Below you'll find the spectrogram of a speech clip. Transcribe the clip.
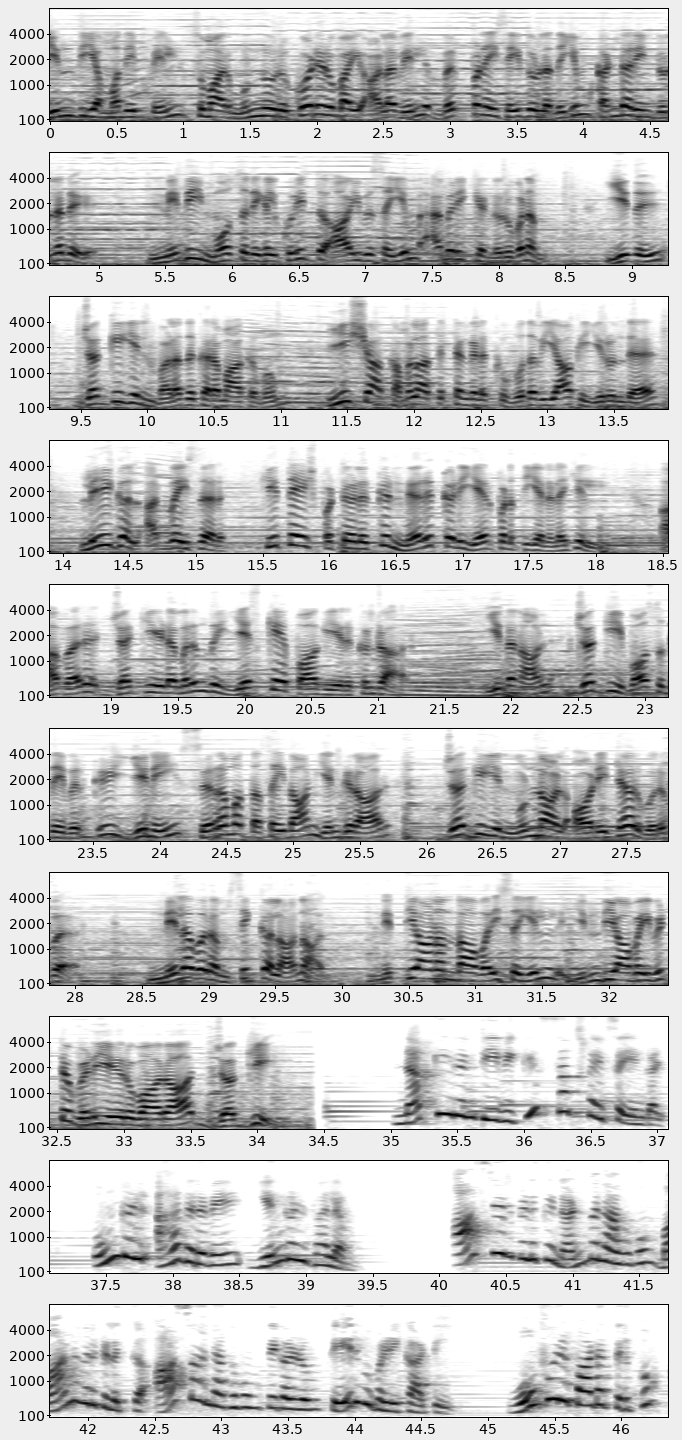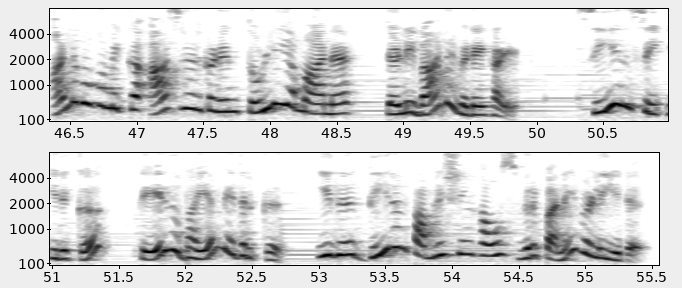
இந்திய மதிப்பில் சுமார் முன்னூறு கோடி ரூபாய் அளவில் விற்பனை செய்துள்ளதையும் கண்டறிந்துள்ளது. நிதி மோசடிகள் குறித்து ஆய்வு செய்யும் அமெரிக்க நிறுவனம். இது ஜக்கியின் வலதுகரமாகவும் ஈஷா கமலா திட்டங்களுக்கு உதவியாக இருந்த லீகல் அட்வைசர் ஹிதேஷ் பட்டேலுக்கு நெருக்கடி ஏற்படுத்திய நிலையில் அவர் ஜக்கியிடமிருந்து எஸ்கேப் ஆகியிருக்கின்றார். இதனால் ஜக்கி வாசுதேவிற்கு இனி சிரம தசைதான் என்கிறார் ஜக்கியின் முன்னாள் ஆடிட்டர் ஒருவர். நிலவரம் சிக்கலானால் நித்யானந்தா வரிசையில் இந்தியாவை விட்டு வெளியேறுவாரா ஜக்கி? நக்கீரன் டிவிக்கு சப்ஸ்கிரைப் செய்யுங்கள். உங்கள் ஆதரவே எங்கள் பலம் ஆசிரியர்களுக்கு நண்பனாகவும் மாணவர்களுக்கு ஆசானாகவும் திகழும் தேர்வு வழிகாட்டி. ஒவ்வொரு பாடத்திற்கும் அனுபவமிக்க ஆசிரியர்களின் துல்லியமான தெளிவான விடைகள். சிஎன்சி இருக்கு தேர்வு பயம் எதற்கு? இது தீரன் பப்ளிஷிங் ஹவுஸ் விற்பனை வெளியீடு.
